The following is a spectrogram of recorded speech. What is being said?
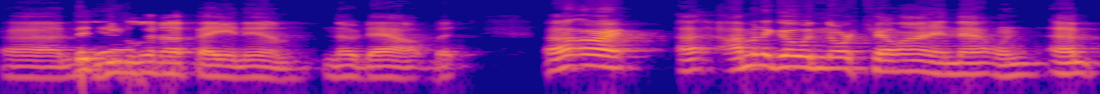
Uh, he lit up A and M, no doubt. But uh, all right, uh, I'm going to go with North Carolina in that one. Um,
